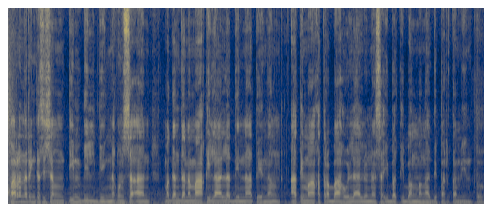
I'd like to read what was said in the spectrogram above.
Para na rin kasi siyang team building na kung saan maganda na makilala din natin ng ating mga katrabaho lalo na sa iba't ibang mga departamento.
